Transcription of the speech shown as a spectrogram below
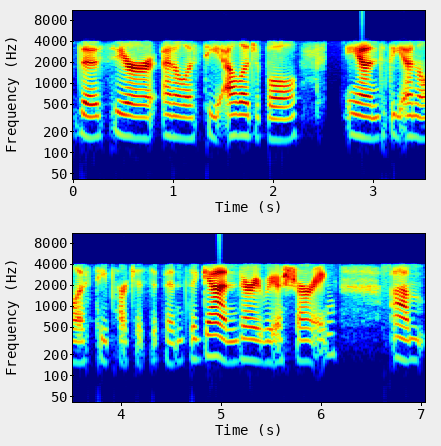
the SEER NLST eligible and the NLST participants. Again, very reassuring. Um,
